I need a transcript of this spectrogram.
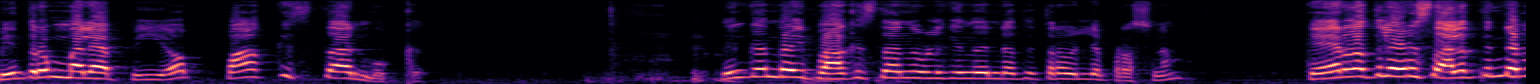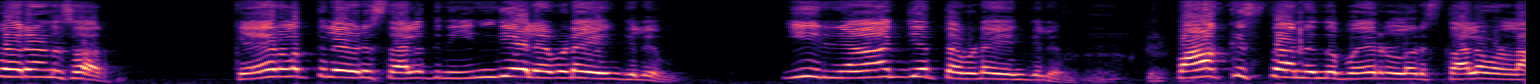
Mithramala P O Pakistan Mukku. നിങ്ങൾക്ക് എന്താ ഈ പാകിസ്ഥാൻ എന്ന് വിളിക്കുന്നതിന്റെ അത് ഇത്ര വലിയ പ്രശ്നം? കേരളത്തിലെ ഒരു സ്ഥലത്തിന്റെ പേരാണ് സാർ. കേരളത്തിലെ ഒരു സ്ഥലത്തിന് ഇന്ത്യയിൽ എവിടെയെങ്കിലും ഈ രാജ്യത്ത് എവിടെയെങ്കിലും പാകിസ്ഥാൻ എന്ന് പേരുള്ള ഒരു സ്ഥലമുള്ള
